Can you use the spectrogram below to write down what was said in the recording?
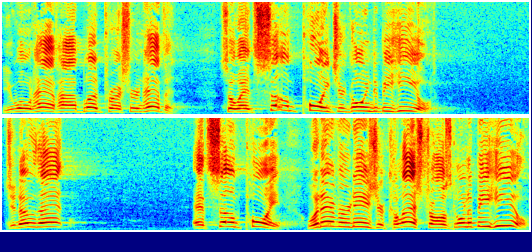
You won't have high blood pressure in heaven. So at some point, you're going to be healed. Do you know that? At some point, whatever it is, your cholesterol is going to be healed.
